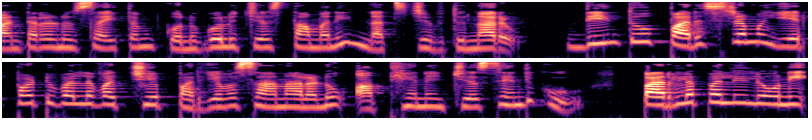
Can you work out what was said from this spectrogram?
పంటలను సైతం కొనుగోలు చేస్తామని నచ్చచెబుతున్నారు. దీంతో పరిశ్రమ ఏర్పాటు వల్ల వచ్చే పర్యవసానాలను అధ్యయనం చేసేందుకు పర్లపల్లిలోని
